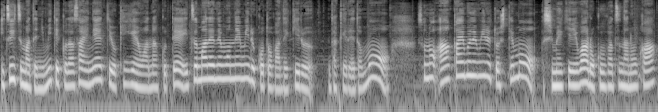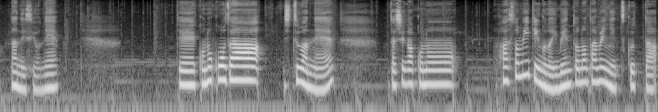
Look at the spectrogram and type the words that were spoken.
いついつまでに見てくださいねっていう期限はなくていつまででもね見ることができるんだけれどもそのアーカイブで見るとしても締め切りは6月7日なんですよね。でこの講座実はね私がこのファーストミーティングのイベントのために作った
